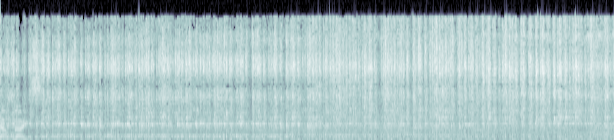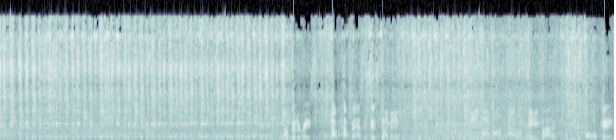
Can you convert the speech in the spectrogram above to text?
Sounds nice. I'm gonna race. How, how fast is this, Domenic? 85 miles an hour? 85? Oh, okay.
